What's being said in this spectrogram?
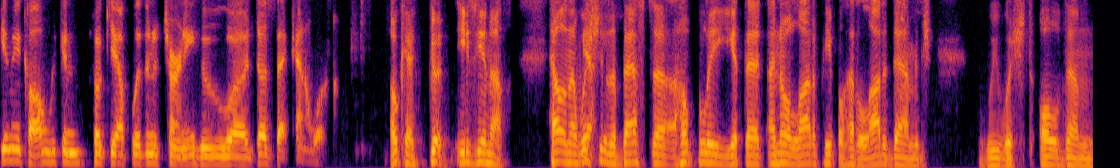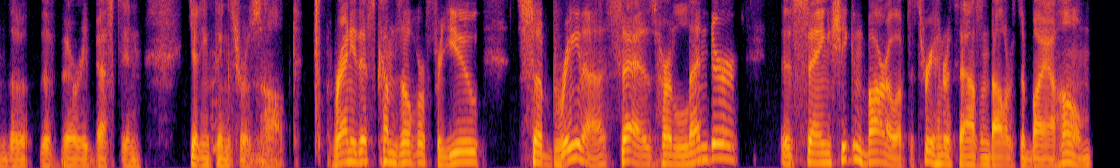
give me a call. We can hook you up with an attorney who uh, does that kind of work. Okay, good. Easy enough. Helen, I wish you the best. Uh, hopefully, you get that. I know a lot of people had a lot of damage. We wished all of them the, the very best in getting things resolved. Randy, this comes over for you. Sabrina says her lender is saying she can borrow up to $300,000 to buy a home,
